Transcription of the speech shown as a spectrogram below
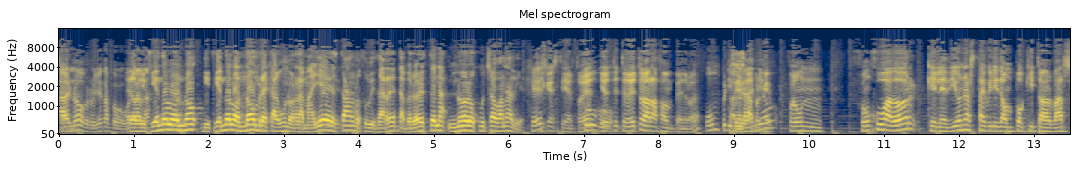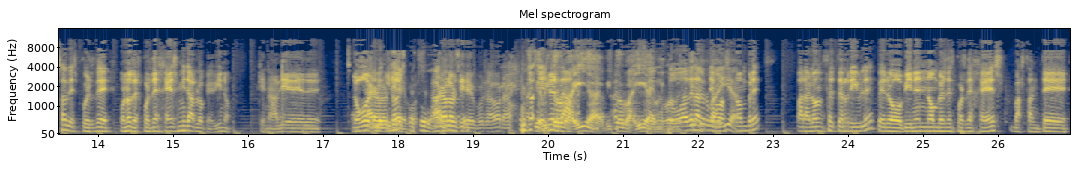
Ah, no, pero yo tampoco. pues Pero nada. diciendo los, no, diciendo los nombres que algunos, Ramayé están, los Zubizarreta, pero este na- no lo escuchaba nadie. Sí que es cierto, ¿eh? Yo te, te doy toda la razón, Pedro, ¿eh? un primer año. fue un fue un jugador que le dio una estabilidad un poquito al Barça después de bueno después de Ges mirar lo que vino que nadie de... luego Ahora los no- diremos. Ahora antes, los diremos ahora. no, Hostia, es Víctor verdad. Bahía, Víctor Bahía. acuerdo. adelantemos Bahía. nombres para el 11 terrible pero vienen nombres después de Ges bastante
